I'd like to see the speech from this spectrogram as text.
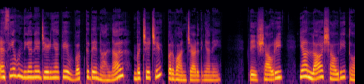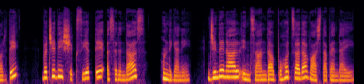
ਐਸੀਆਂ ਹੁੰਦੀਆਂ ਨੇ ਜਿਹੜੀਆਂ ਕਿ ਵਕਤ ਦੇ ਨਾਲ-ਨਾਲ ਬੱਚੇ 'ਚ ਪਰਵਾਨ ਚੜਦੀਆਂ ਨੇ ਤੇ ਸ਼ਾਉਰੀ ਜਾਂ ਲਾ ਸ਼ਾਉਰੀ ਤੌਰ ਤੇ ਬੱਚੇ ਦੀ ਸ਼ਖਸੀਅਤ ਤੇ ਅਸਰੰਦਾਜ਼ ਹੁੰਦੀਆਂ ਨੇ, ਜਿੰਦੇ ਨਾਲ ਇਨਸਾਨ ਦਾ ਬਹੁਤ ਜ਼ਿਆਦਾ ਵਾਸਤਾ ਪੈਂਦਾ ਹੈ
